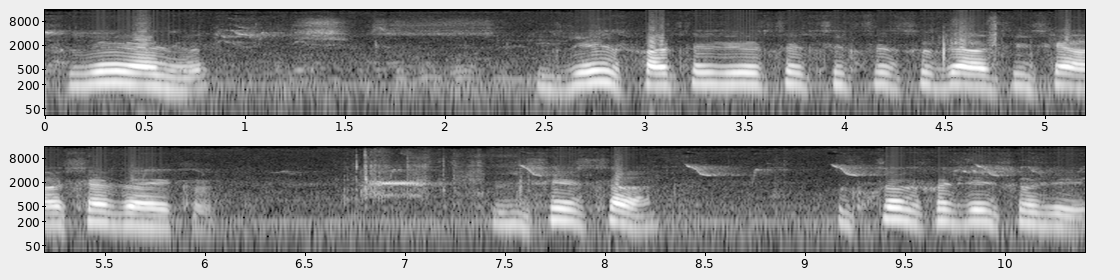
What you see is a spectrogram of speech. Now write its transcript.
सुदैवानं देश पातळीवरचं चित्रसुद्धा अतिशय आशादायक आहे. विशेषतः उत्तर प्रदेशमध्ये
